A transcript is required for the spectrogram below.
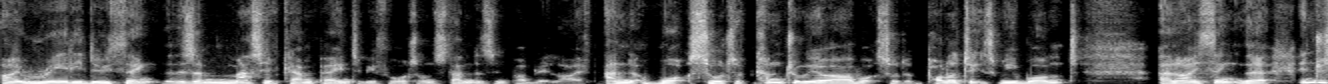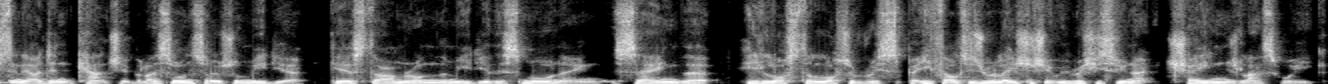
I really do think that there's a massive campaign to be fought on standards in public life and what sort of country we are, what sort of politics we want. And I think that, interestingly, I didn't catch it, but I saw on social media Keir Starmer on the media this morning saying that he lost a lot of respect. He felt his relationship with Rishi Sunak changed last week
